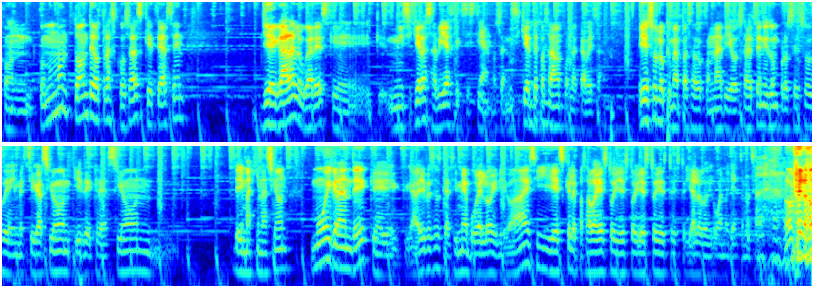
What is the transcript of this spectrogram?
con, con un montón de otras cosas que te hacen llegar a lugares que, que ni siquiera sabías que existían, o sea, ni siquiera te pasaban por la cabeza. Y eso es lo que me ha pasado con Nadie, o sea, he tenido un proceso de investigación y de creación, de imaginación muy grande que, hay veces que así me vuelo y digo, ay, sí, es que le pasaba esto y esto y esto y esto y esto, y ya luego digo, bueno, ya está demasiado. ¿no? Pero,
